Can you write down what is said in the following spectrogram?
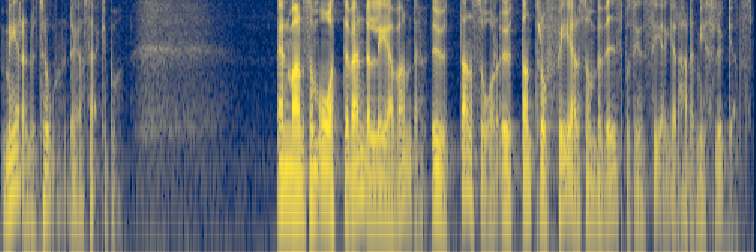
Mer än du tror, det är jag säker på. En man som återvände levande, utan sår, utan troféer som bevis på sin seger, hade misslyckats.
